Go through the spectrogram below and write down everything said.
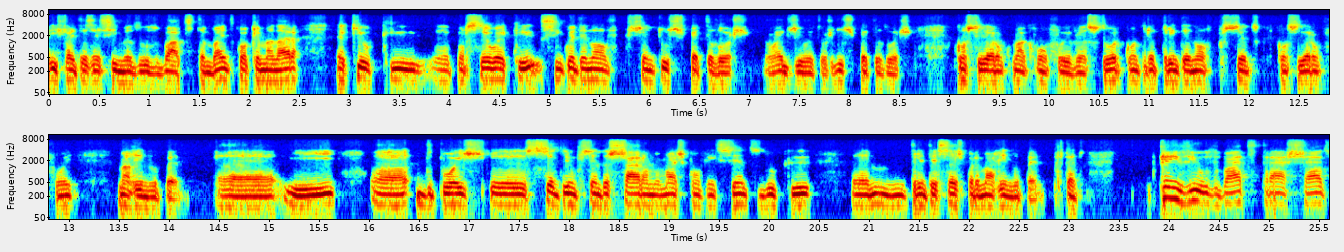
e feitas em cima do debate também. De qualquer maneira, aquilo que apareceu é que 59% dos espectadores, não é dos eleitores, dos espectadores, consideram que Macron foi o vencedor, contra 39% que consideram que foi Marine Le Pen. e depois 61% acharam-no mais convincente do que 36 para Marine Le Pen. Portanto, quem viu o debate terá achado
